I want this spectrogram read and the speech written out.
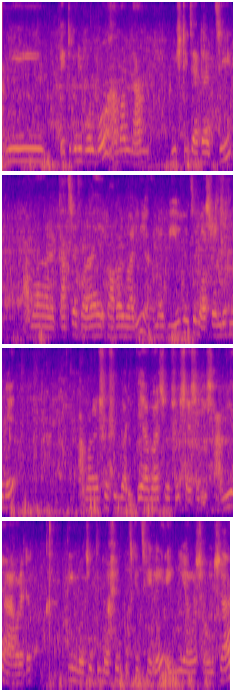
আমি এটুকুনি বলব, আমার নাম মিষ্টি চ্যাটার্জি। আমার কাঁচরাপাড়ায় বাবার বাড়ি, আমার বিয়ে হয়েছে মসরন্দপুরে। আমার শ্বশুর বাড়িতে আমার শ্বশুর শাশুড়ি স্বামী আর আমার একটা তিন বছর, দু মাসের পুচকে ছেলে, এই নিয়ে আমার সংসার,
